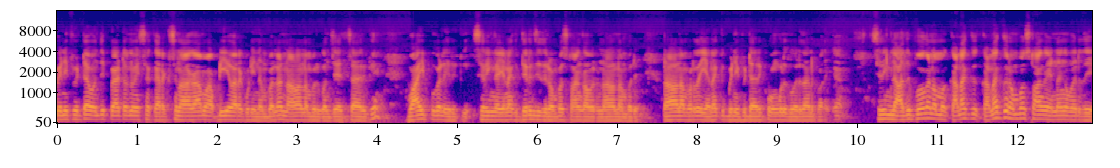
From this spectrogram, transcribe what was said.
பெனிஃபிட்டாக வந்து பேட்டர்ன் வைஸாக கரெக்ஷன் ஆகாமல் அப்படியே வரக்கூடிய நம்பரில் நாலாம் நம்பர் கொஞ்சம் எச்சா இருக்குது வாய்ப்புகள் இருக்குது சரிங்களா? எனக்கு தெரிஞ்சது ரொம்ப ஸ்ட்ராங்காக வரும் நாலாம் நம்பர் நாலாம் நம்பர் தான் எனக்கு பெனிஃபிட்டாக இருக்குது உங்களுக்கு வருதான்னு பாருங்கள் சரிங்களா? அது போக நம்ம கணக்கு கணக்கு ரொம்ப ஸ்ட்ராங்காக என்னங்க வருது?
